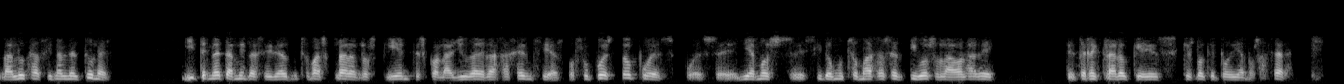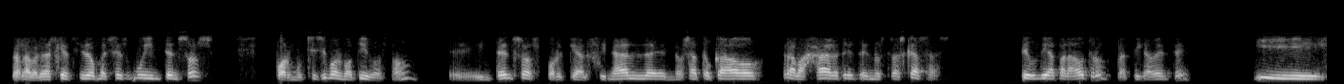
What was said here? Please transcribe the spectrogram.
la luz al final del túnel y tener también las ideas mucho más claras los clientes con la ayuda de las agencias, por supuesto, pues pues eh, ya hemos eh, sido mucho más asertivos a la hora de, tener claro qué es qué es lo que podíamos hacer. Pero la verdad es que han sido meses muy intensos por muchísimos motivos, ¿no? Eh, intensos porque al final nos ha tocado trabajar desde nuestras casas de un día para otro, prácticamente, y,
